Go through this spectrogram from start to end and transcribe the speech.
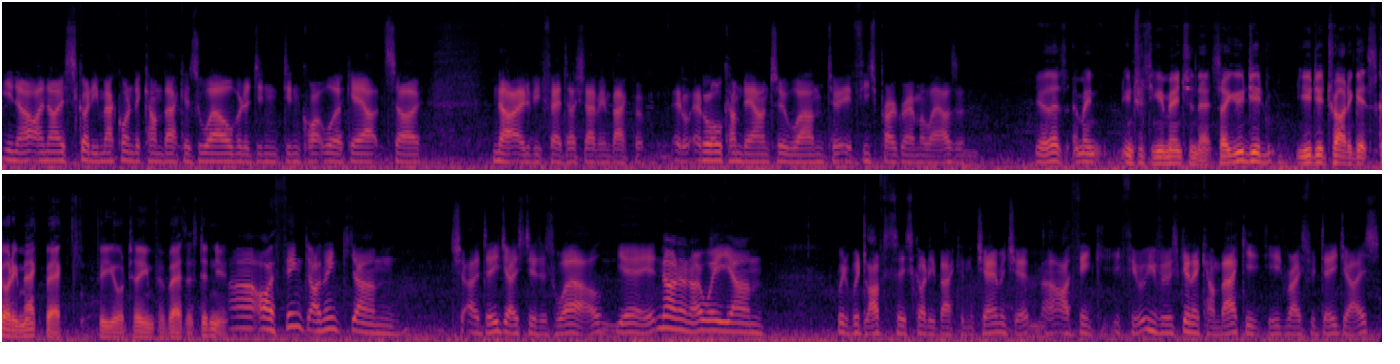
you know, I know Scotty Mack wanted to come back as well, but it didn't didn't quite work out. So, no, it'd be fantastic to have him back, but it'll, it'll all come down to um, to if his program allows it. Yeah, that's. I mean, interesting you mentioned that. So you did you did try to get Scotty Mack back for your team for Bathurst, didn't you? Uh, I think I think um, uh, DJs did as well. Hmm. Yeah, no, no, no. We um, we'd, we'd love to see Scotty back in the championship. Uh, I think if he, if he was going to come back, he'd, he'd, race with DJs.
